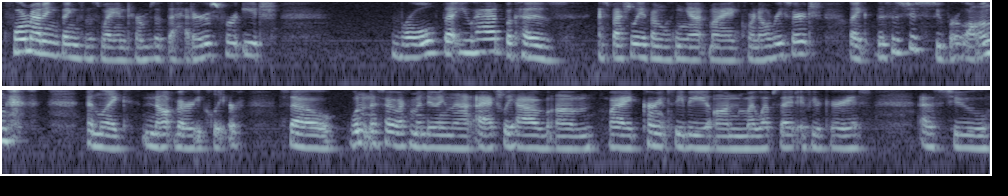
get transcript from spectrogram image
formatting things this way in terms of the headers for each role that you had because especially if I'm looking at my Cornell research, like this is just super long and like not very clear. So wouldn't necessarily recommend doing that. I actually have um, my current CV on my website if you're curious as to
